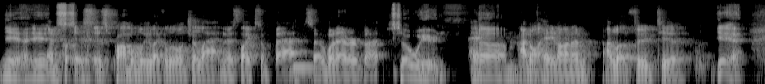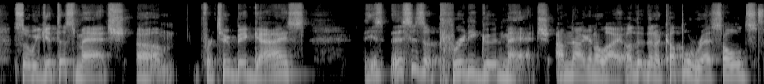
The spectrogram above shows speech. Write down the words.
Yeah, and it's pr- it's, it's probably like a little gelatinous, like some fat, so whatever. But so weird. hey, Um, I don't hate on him. I love food too. Yeah. So we get this match um, for two big guys. This this is a pretty good match. I'm not gonna lie. Other than a couple rest holds,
